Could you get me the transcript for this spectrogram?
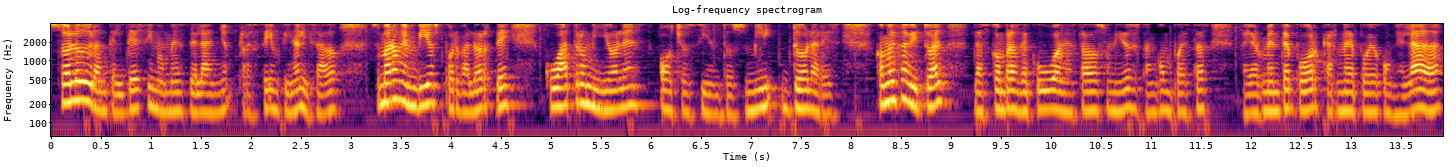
Solo durante el décimo mes del año recién finalizado sumaron envíos por valor de 4 millones 800 mil dólares. Como es habitual, las compras de Cuba en Estados Unidos están compuestas mayormente por carne de pollo congelada,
